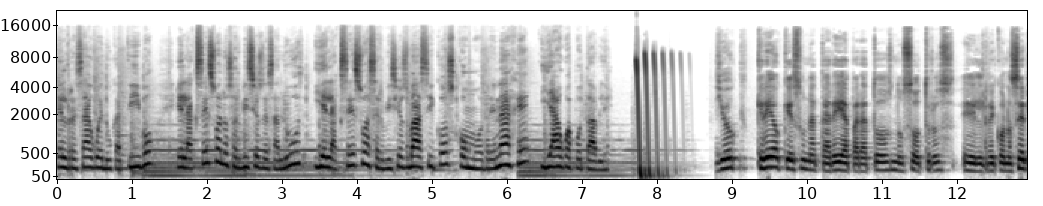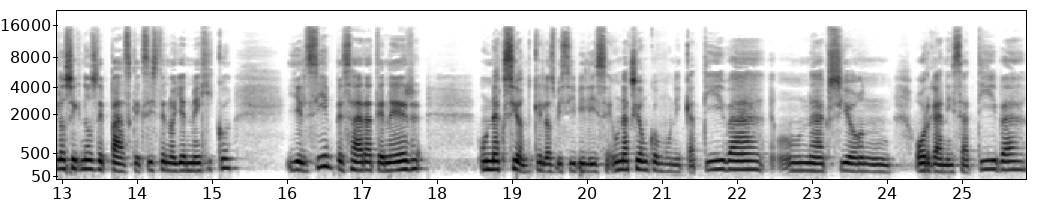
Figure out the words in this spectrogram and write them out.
el rezago educativo, el acceso a los servicios de salud y el acceso a servicios básicos como drenaje y agua potable. Yo creo que es una tarea para todos nosotros el reconocer los signos de paz que existen hoy en México y el sí empezar a tener una acción que los visibilice, una acción comunicativa, una acción organizativa,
